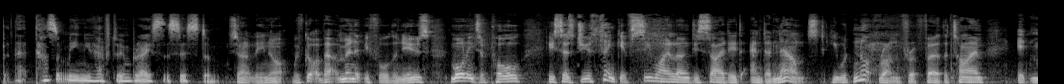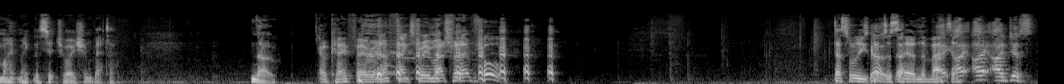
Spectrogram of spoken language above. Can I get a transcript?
but that doesn't mean you have to embrace the system. Certainly not. We've got about a minute before the news. Morning to Paul. He says, Do you think if CY Leung decided and announced he would not run for a further time, it might make the situation better? No, Okay, fair enough. Thanks very much for that, Paul. That's all he's got No, to say no, on the matter. I, I, I just,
